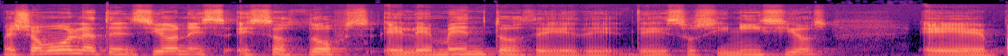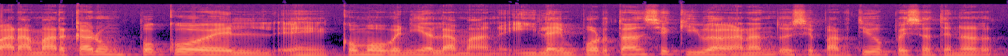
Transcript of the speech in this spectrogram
me llamó la atención es- esos dos elementos de, de- de esos inicios eh, para marcar un poco el, eh, cómo venía la mano y la importancia que iba ganando ese partido pese a tener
